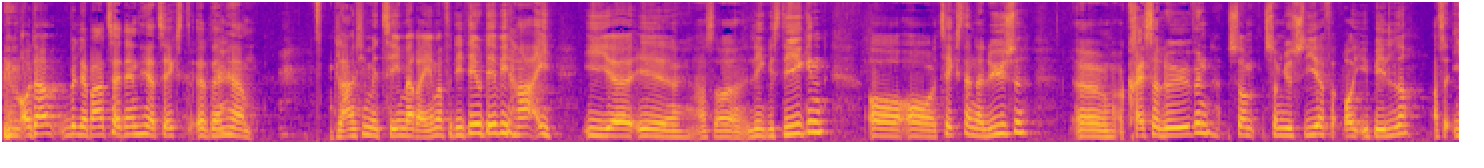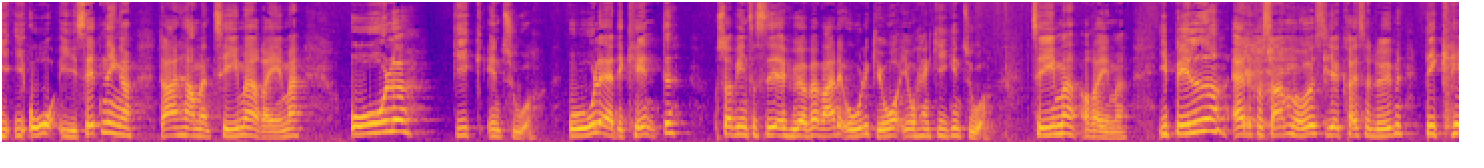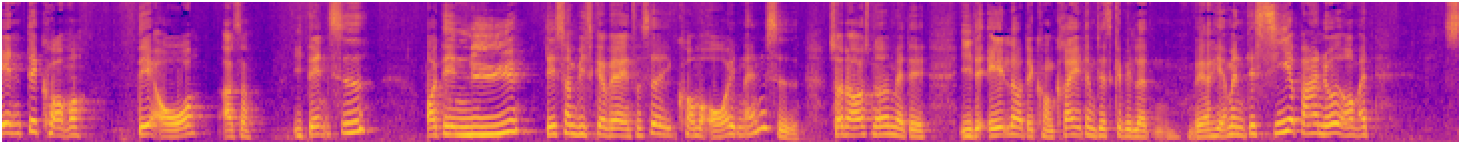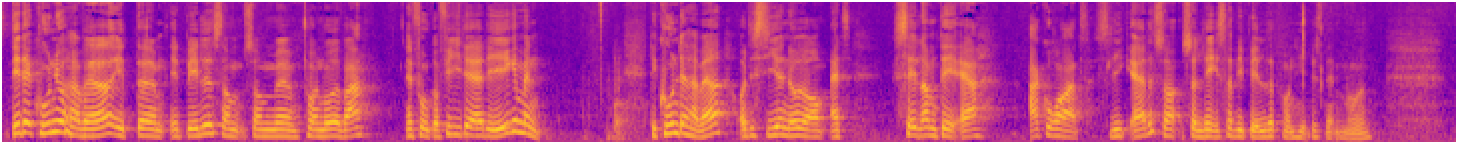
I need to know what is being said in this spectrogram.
Og der vil jeg bare tage den her tekst, eller den her planche med tema rema, fordi det er jo det, vi har i, i øh, øh, altså linguistikken og, og tekstanalyse, øh, og Chris og Løven, som, som jo siger, og i billeder, altså i, i ord, i sætninger, der har man tema og rema. Ole gik en tur. Ole er det kendte, og så er vi interesseret i at høre, hvad var det Ole gjorde? Jo, han gik en tur. Tema og Rema. I billeder er det på samme måde, siger Chris og Løven. Det kendte kommer derovre, altså i den side, og det nye, det som vi skal være interesseret i, kommer over i den anden side. Så er der også noget med det ideelle og det konkrete, men det skal vi lade være her. Men det siger bare noget om, at det der kunne jo have været et, øh, et billede, som, som øh, på en måde var et fotografi, det er det ikke, men det kunne det have været, og det siger noget om, at selvom det er akkurat slik er det, så, så læser vi billeder på en helt bestemt måde.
